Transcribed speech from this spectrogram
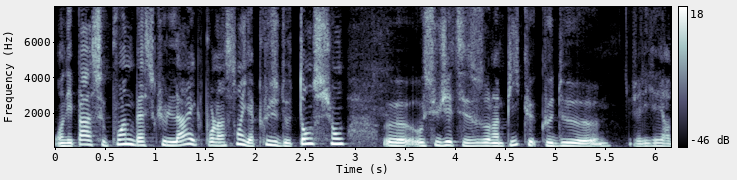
on n'est pas à ce point de bascule-là, et que pour l'instant, il y a plus de tension euh, au sujet de ces Jeux Olympiques que de, euh, j'allais dire,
